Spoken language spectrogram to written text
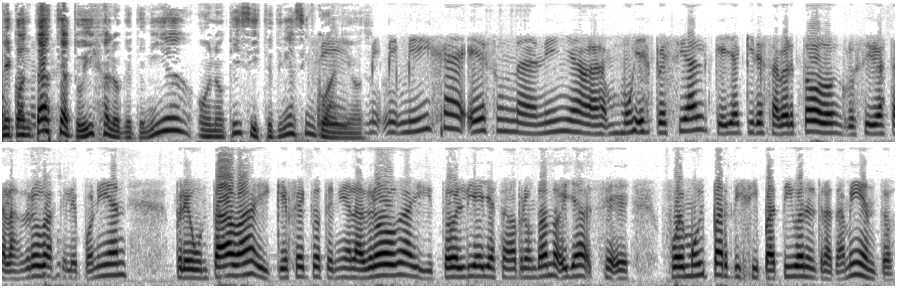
¿Le contaste a tu hija lo que tenía o no? ¿Qué hiciste? Tenía cinco años. Mi, mi, hija es una niña muy especial que ella quiere saber todo, inclusive hasta las drogas que le ponían, preguntaba y qué efecto tenía la droga y todo el día ella estaba preguntando, ella se fue muy participativa en el tratamiento.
